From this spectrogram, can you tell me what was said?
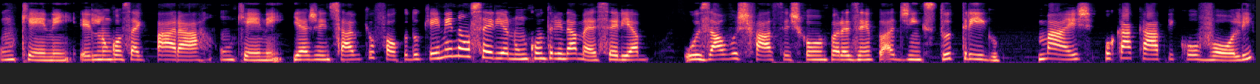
um Kennen, ele não consegue parar um Kennen. E a gente sabe que o foco do Kennen não seria num contra Indamé, seria os alvos fáceis, como por exemplo a Jinx do Trigo. Mas o Kaká picou vole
